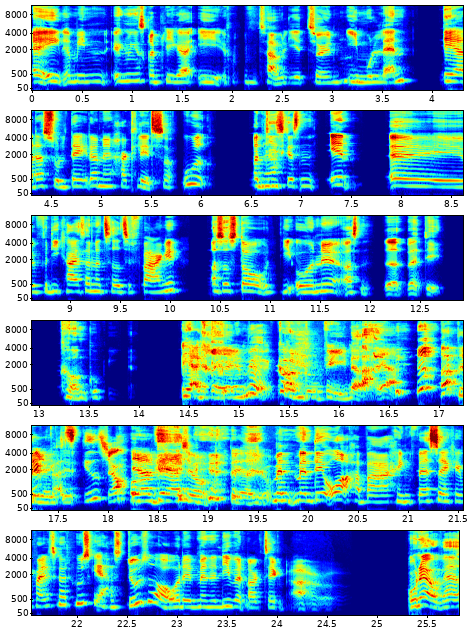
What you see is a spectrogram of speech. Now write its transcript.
at en af mine yndlingsreplikker i, tager vi lige et turn, i Mulan, det er, da soldaterne har klædt sig ud, og ja. de skal sådan ind, øh, fordi kejseren er taget til fange, og så står de onde og sådan, hvad, er det? Konkubiner. Ja, grimme konkubiner. Ja, det er bare rigtigt. skide sjovt. Ja, det er sjovt. Det er sjovt. Men, men det ord har bare hængt fast, så jeg kan faktisk godt huske, at jeg har stusset over det, men alligevel nok tænkt, "Ah, hun er jo hvad?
